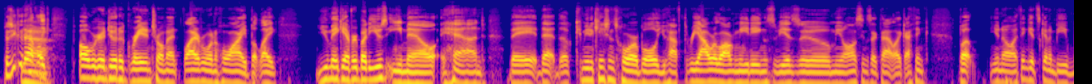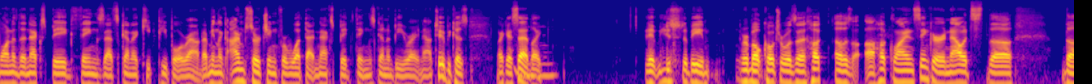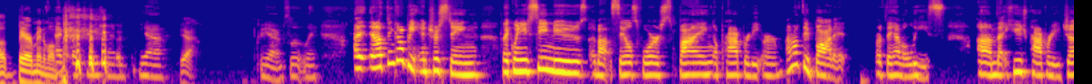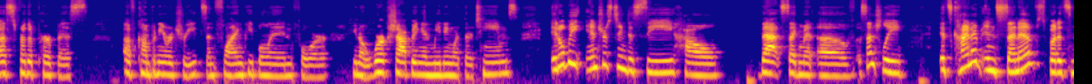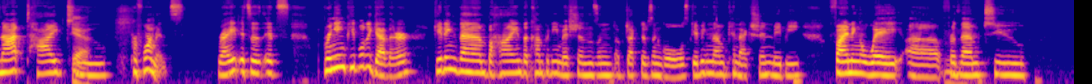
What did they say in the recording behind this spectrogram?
Because you could yeah. have like oh we're going to do a great intro event fly everyone to hawaii but like you make everybody use email and they that the communication's horrible. You have three hour long meetings via zoom you know all those things like that. Like i think but you know i think it's going to be one of the next big things that's going to keep people around. I mean like i'm searching for what that next big thing's going to be right now too because like i said mm-hmm. like it used to be remote culture was a hook was a hook line sinker and now it's the the bare minimum. Expectation. Yeah. Yeah. Yeah absolutely I, and I think it'll be interesting, like when you see news about Salesforce buying a property, or I don't know if they bought it or if they have a lease, um, that huge property just for the purpose of company retreats and flying people in for you know workshopping and meeting with their teams. It'll be interesting to see how that segment of essentially it's kind of incentives, but it's not tied to yeah. performance, right? It's a it's bringing people together getting them behind the company missions and objectives and goals, giving them connection, maybe finding a way uh, for mm. them to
